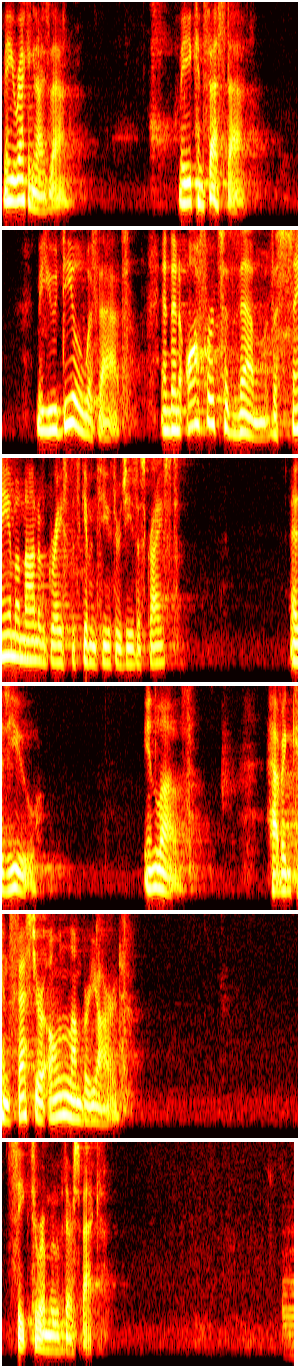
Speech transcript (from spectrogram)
May you recognize that. May you confess that. May you deal with that. And then offer to them the same amount of grace that's given to you through Jesus Christ as you, in love, having confessed your own lumberyard, seek to remove their speck.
